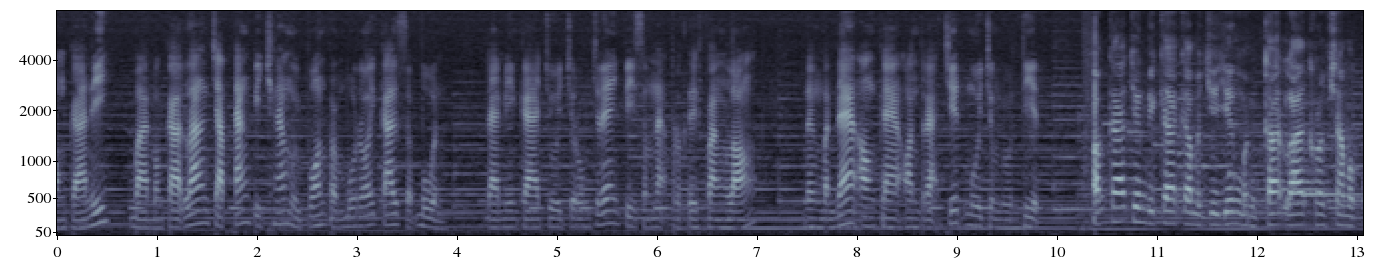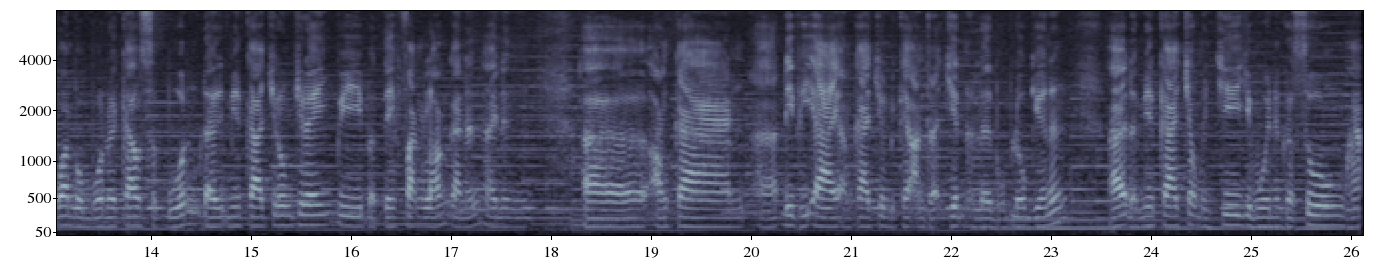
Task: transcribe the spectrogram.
អង្គការនេះបានបង្កើតឡើងចាប់តាំងពីឆ្នាំ1994ដែលមានការជួយជ្រោមជ្រែងពីសំណាក់ប្រទេសហ្វាំងឡង់និងបណ្ដាអង្គការអន្តរជាតិមួយចំនួនទៀត អង្គការជនពិការកម្ពុជាយើងបង្កើតឡើងក្នុងឆ្នាំ1994ដែលមានការជ្រោមជ្រែងពីប្រទេសហ្វាំងឡង់កាលហ្នឹងហើយនឹងអង្គការ DPI អង្គការជនពិការអន្តរជាតិនៅលើពិភពលោកយើងហ្នឹងហើយដែលមានការចុះបញ្ជីជាមួយនឹងក្រសួងមហា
